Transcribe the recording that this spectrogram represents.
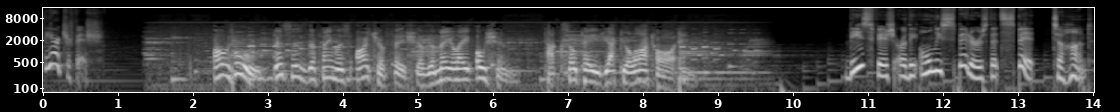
the archerfish. Oh, food. This is the famous archerfish of the Malay Ocean, Toxotes jaculatori. These fish are the only spitters that spit to hunt.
